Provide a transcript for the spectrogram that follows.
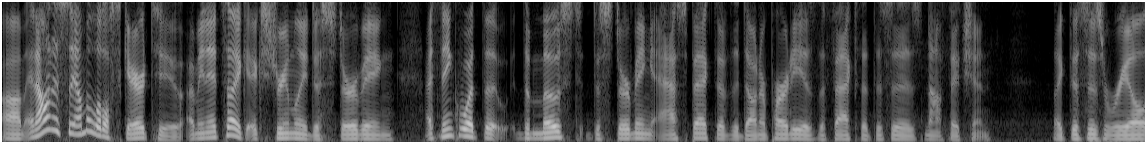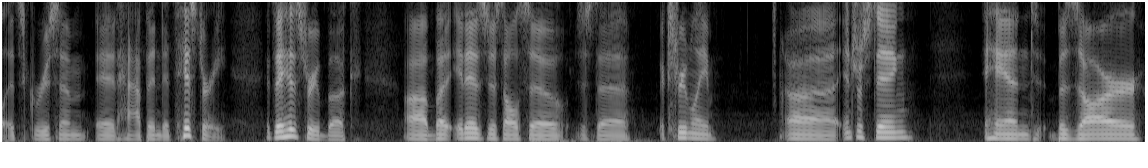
um, and honestly, I'm a little scared too. I mean, it's like extremely disturbing. I think what the the most disturbing aspect of the Donner Party is the fact that this is not fiction. Like this is real. It's gruesome. It happened. It's history. It's a history book, uh, but it is just also just a extremely uh, interesting and bizarre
